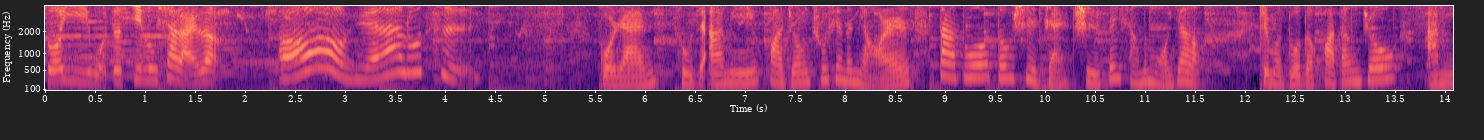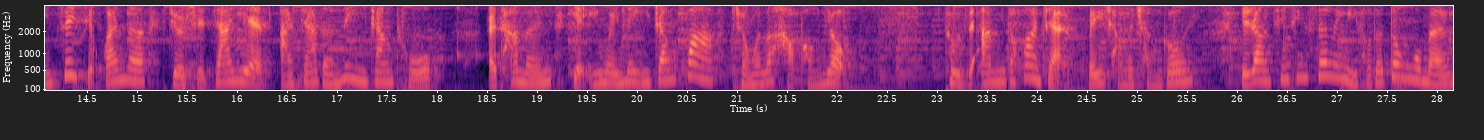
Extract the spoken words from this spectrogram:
所以我就记录下来了。哦，原来如此。果然，兔子阿咪画中出现的鸟儿大多都是展翅飞翔的模样。这么多的画当中，阿咪最喜欢的就是家燕、阿佳的那一张图，而他们也因为那一张画成为了好朋友。兔子阿咪的画展非常的成功，也让青青森林里头的动物们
